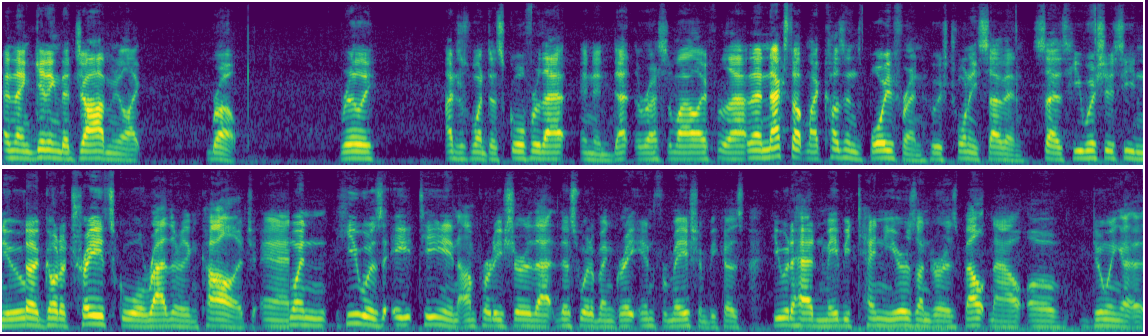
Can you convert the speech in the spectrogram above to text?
and then getting the job and you're like bro really I just went to school for that and in debt the rest of my life for that. And then next up, my cousin's boyfriend, who is 27, says he wishes he knew to go to trade school rather than college. And when he was 18, I'm pretty sure that this would have been great information because he would have had maybe 10 years under his belt now of doing a,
